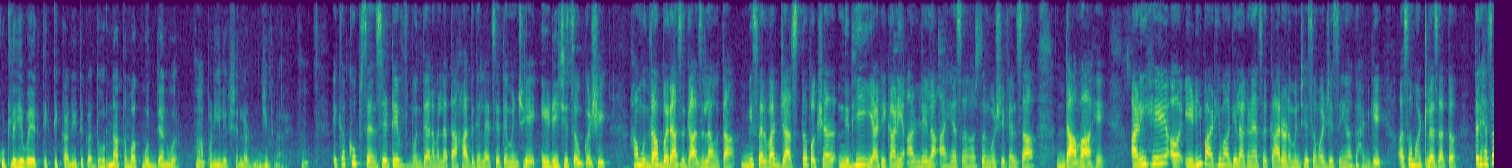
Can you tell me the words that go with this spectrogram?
कुठल्याही वैयक्तिक ठिकाणी टिकत धोरणात्मक मुद्द्यांवर आपण इलेक्शन लढून जिंकणार आहे. एका खूप सेन्सिटिव्ह मुद्द्याला मला आता हात घालायचे ते म्हणजे ईडीची चौकशी. हा मुद्दा बराच गाजला होता. मी सर्वात जास्त पक्षा निधी या ठिकाणी आणलेला आहे असं हसन मुश्रीफ यांचा दावा आहे. आणि हे ईडी पाठीमागे लागण्याचं कारण म्हणजे समरजित सिंह घाटगे असं म्हटलं जातं. तर ह्याचा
